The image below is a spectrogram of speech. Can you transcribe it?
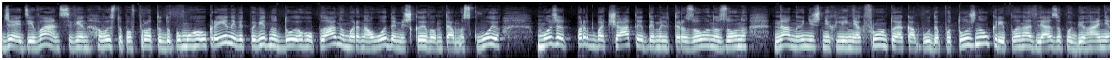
Джей Ді Венс. Він виступив проти допомоги України. Відповідно до його плану, мирна угода між Києвом та Москвою може передбачати демілітаризовану зону на нинішніх лініях фронту, яка буде потужно укріплена для запобігання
